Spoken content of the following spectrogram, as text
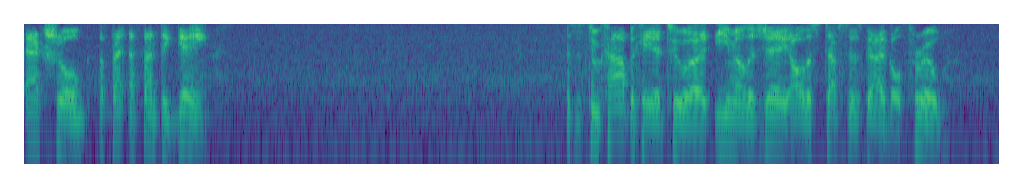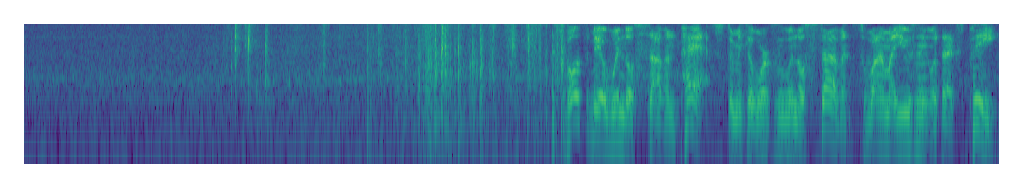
actual, authentic game. This is too complicated to uh, email to Jay all the steps this guy go through. Supposed to be a Windows 7 patch to make it work with Windows 7, so why am I using it with XP?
